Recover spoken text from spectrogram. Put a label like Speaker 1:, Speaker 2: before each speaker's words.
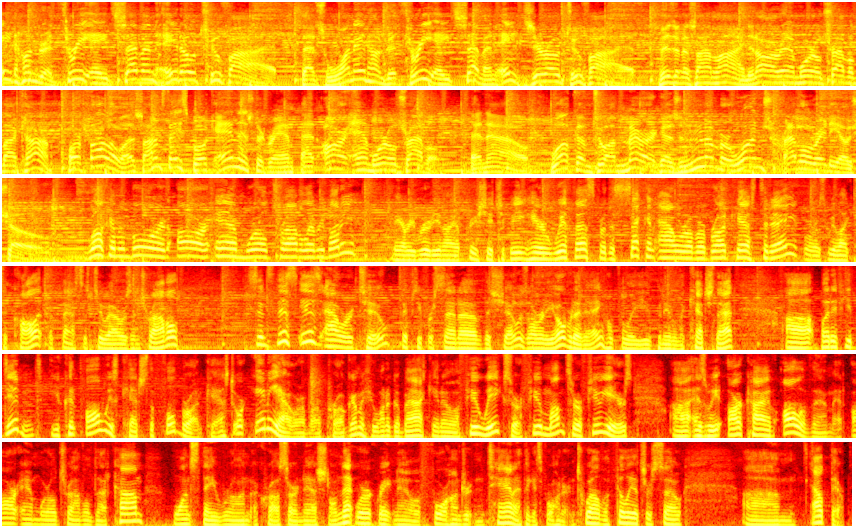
Speaker 1: 800 387 8025. That's 1 800 387 8025. Visit us online at rmworldtravel.com or follow us on Facebook and Instagram at RM World Travel. And now, welcome to America's number one travel radio show.
Speaker 2: Welcome aboard RM World Travel, everybody. Mary, Rudy, and I appreciate you being here with us for the second hour of our broadcast today, or as we like to call it, the fastest two hours in travel. Since this is hour two, 50% of the show is already over today. Hopefully, you've been able to catch that. Uh, but if you didn't, you can always catch the full broadcast or any hour of our program if you want to go back, you know, a few weeks or a few months or a few years uh, as we archive all of them at rmworldtravel.com once they run across our national network right now of 410, I think it's 412 affiliates or so um, out there.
